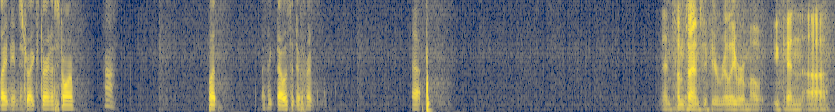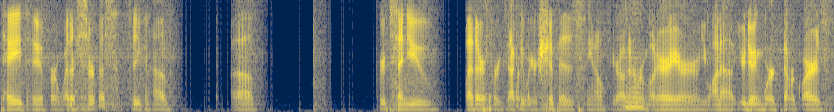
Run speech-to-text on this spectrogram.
lightning strikes during a storm. Huh. But I think that was a different app. And sometimes if you're really remote, you can uh, pay to for weather service. So you can have uh, groups send you weather for exactly where your ship is. You know, if you're out in a Mhm. remote area or you wanna, you're doing work that requires,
